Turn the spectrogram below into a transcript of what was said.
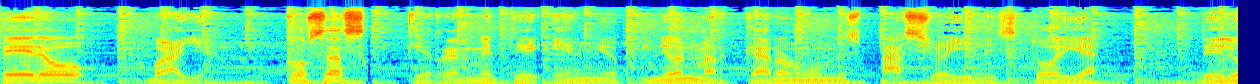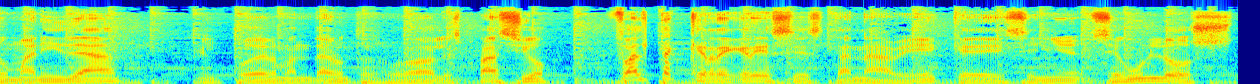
Pero vaya, cosas que realmente, en mi opinión, marcaron un espacio ahí en la historia de la humanidad el poder mandar un transbordador al espacio. Falta que regrese esta nave, eh, que según los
